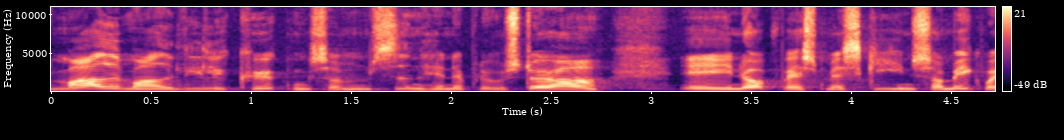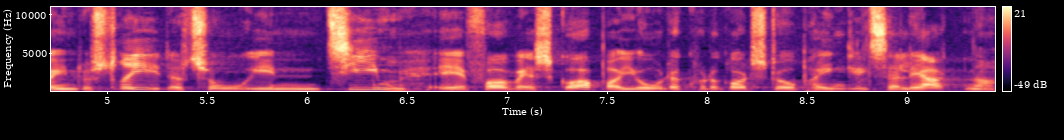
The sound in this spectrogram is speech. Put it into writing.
Meget, meget lille køkken, som sidenhen er blevet større. En opvaskemaskine, som ikke var industri, der tog en time for at vaske op. Og jo, der kunne der godt stå på enkelte tallerkener.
